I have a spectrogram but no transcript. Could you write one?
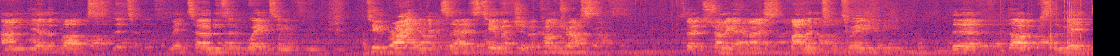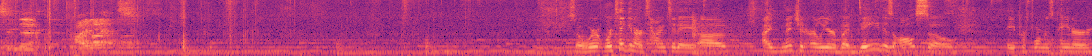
and the other parts, the midterms, are way too too bright, and it's uh, it's too much of a contrast. So it's trying to get a nice balance between the darks, the mids, and the highlights. So we're, we're taking our time today. Uh, I mentioned earlier, but Dave is also a performance painter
